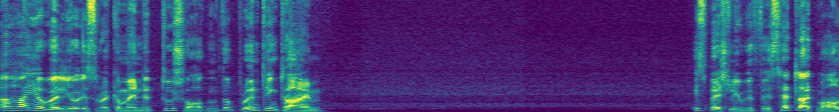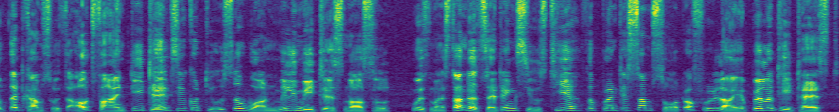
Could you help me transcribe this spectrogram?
a higher value is recommended to shorten the printing time. Especially with this headlight mount that comes without fine details you could use a 1mm nozzle, with my standard settings used here the print is some sort of reliability test.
